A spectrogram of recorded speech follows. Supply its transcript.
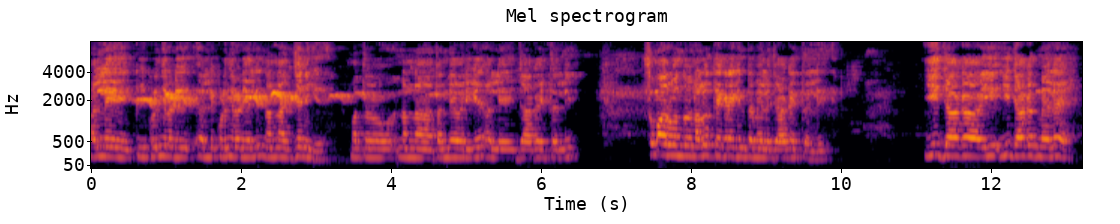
ಅಲ್ಲಿ ಈ ಕುಳಿಂಜಿಲೋಡಿ, ಅಲ್ಲಿ ಕುಳಿಂಜಿಲೋಡಿಯಲ್ಲಿ ನನ್ನ ಅಜ್ಜನಿಗೆ ಮತ್ತು ನನ್ನ ತಂದೆಯವರಿಗೆ ಅಲ್ಲಿ ಜಾಗ ಇತ್ತಲ್ಲಿ. ಸುಮಾರು ಒಂದು ನಲವತ್ತು ಎಕರೆಗಿಂತ ಮೇಲೆ ಜಾಗ ಇತ್ತಲ್ಲಿ. ಈ ಜಾಗ, ಈ ಈ ಜಾಗದ ಮೇಲೆ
